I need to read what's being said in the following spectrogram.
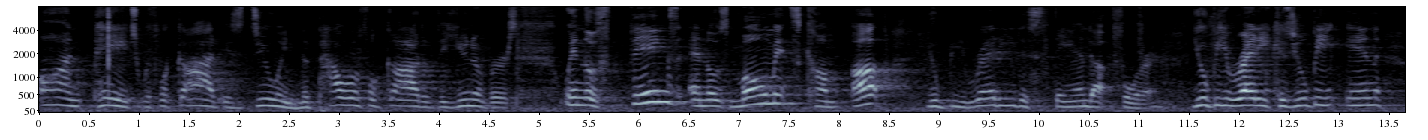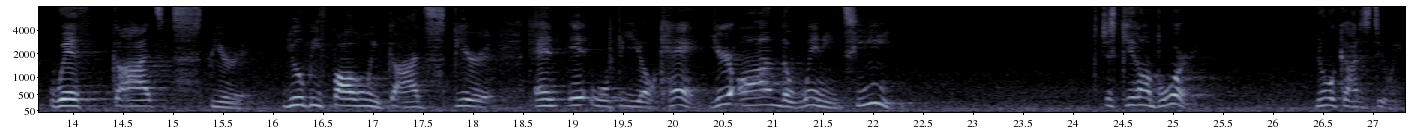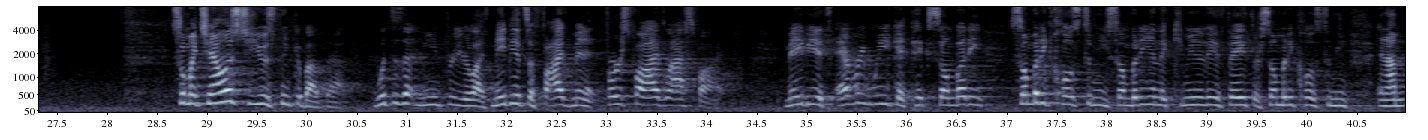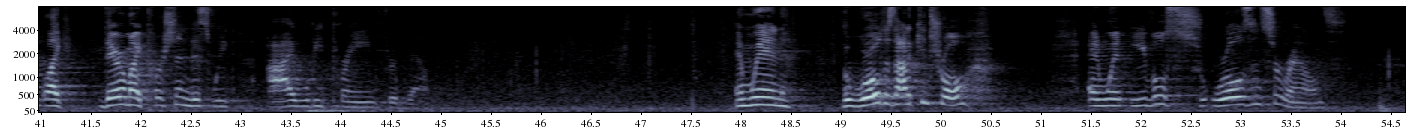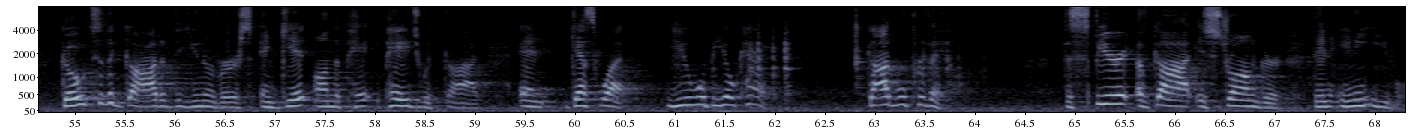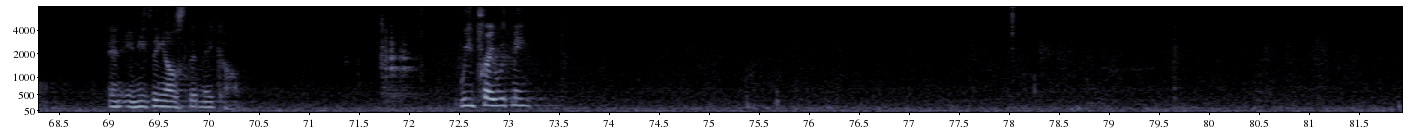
on page with what God is doing, the powerful God of the universe, when those things and those moments come up, you'll be ready to stand up for it. You'll be ready because you'll be in with God's Spirit. You'll be following God's Spirit and it will be okay. You're on the winning team. Just get on board. Know what God is doing. So, my challenge to you is think about that. What does that mean for your life? Maybe it's a five minute, first five, last five. Maybe it's every week I pick somebody, somebody close to me, somebody in the community of faith, or somebody close to me, and I'm like, they're my person this week. I will be praying for them. And when the world is out of control, and when evil swirls and surrounds, go to the God of the universe and get on the page with God. And guess what? You will be okay. God will prevail. The Spirit of God is stronger than any evil and anything else that may come. Will you pray with me?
